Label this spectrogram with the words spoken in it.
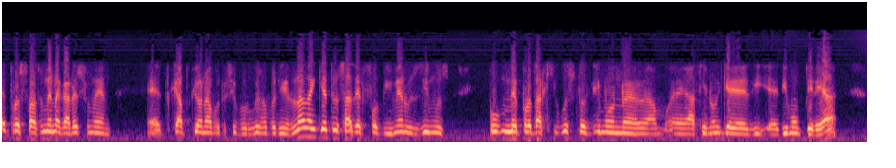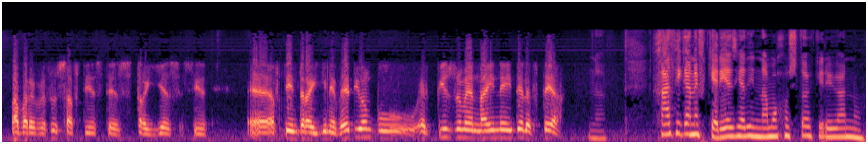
ε, προσπαθούμε να καλέσουμε ε, κάποιον από τους υπουργούς από την Ελλάδα και τους αδερφοποιημένους δήμους που, με πρωταρχικούς των Δήμων ε, ε, Αθηνών και ε, Δήμων Πειραιά να παρευρεθούν σε αυτές τις τραγικές, ε, αυτήν την τραγική επέτειο που ελπίζουμε να είναι η τελευταία. Ναι. Χάθηκαν ευκαιρίες για την Αμοχωστό κύριε Ιωάννου;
